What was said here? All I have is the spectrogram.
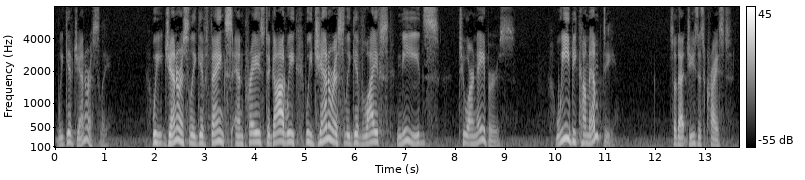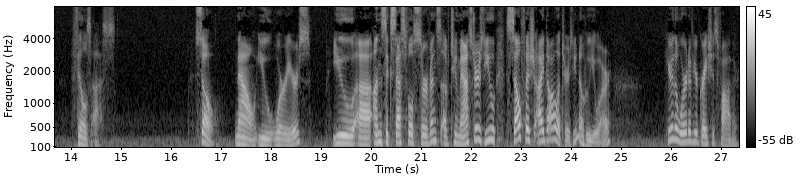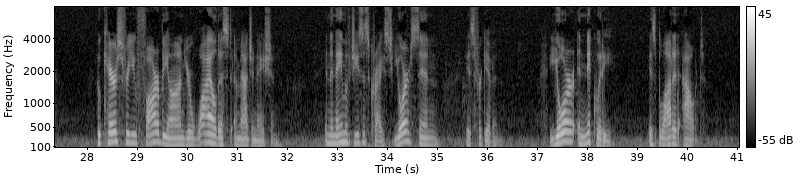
we give generously. We generously give thanks and praise to God. We, we generously give life's needs to our neighbors. We become empty so that Jesus Christ fills us. So, now, you worriers, you uh, unsuccessful servants of two masters, you selfish idolaters, you know who you are. Hear the word of your gracious Father, who cares for you far beyond your wildest imagination. In the name of Jesus Christ, your sin is forgiven, your iniquity is blotted out,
